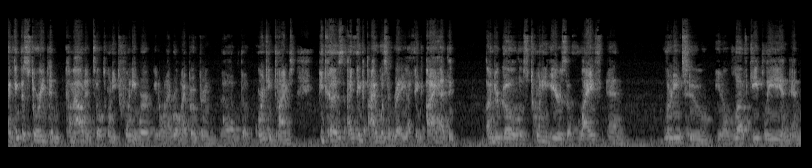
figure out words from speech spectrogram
I think the story didn't come out until 2020, where, you know, when I wrote my book during uh, the quarantine times, because I think I wasn't ready. I think I had to undergo those 20 years of life and learning to you know love deeply and, and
